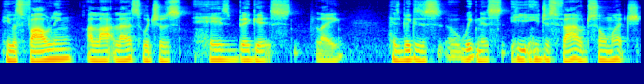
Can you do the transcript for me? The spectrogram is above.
He was fouling a lot less, which was his biggest, like, his biggest weakness. He, he just fouled so much.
